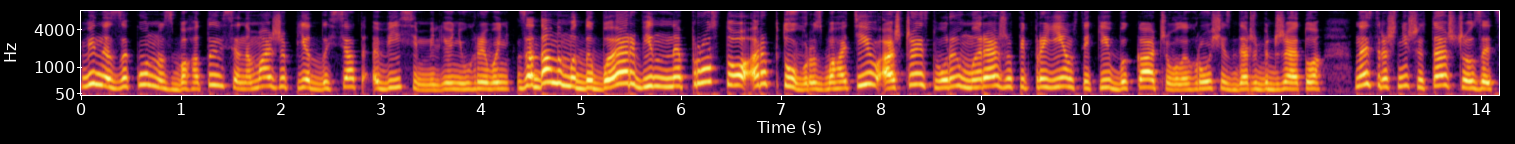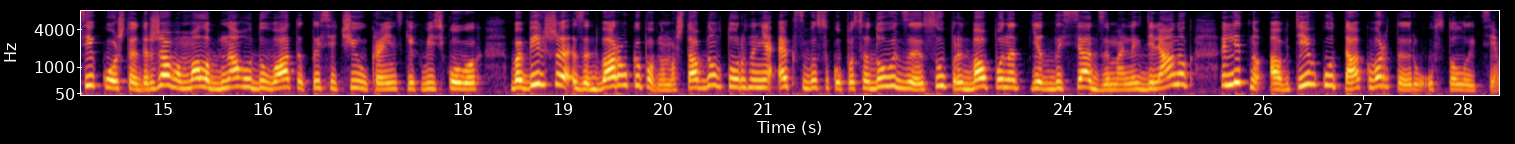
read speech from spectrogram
Він незаконно збагатився на майже 58 мільйонів гривень. За даними ДБР, він не просто раптово розбагатів, а ще й створив мережу підприємств, які викачували гроші з держбюджету. Найстрашніше те, що за ці кошти держава мала б нагодувати тисячі українських військових. Ба більше за два роки повномасштабного вторгнення екс-високопосадовець ЗСУ придбав понад 50 земельних ділянок, літну автівку та квартиру у столиці.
